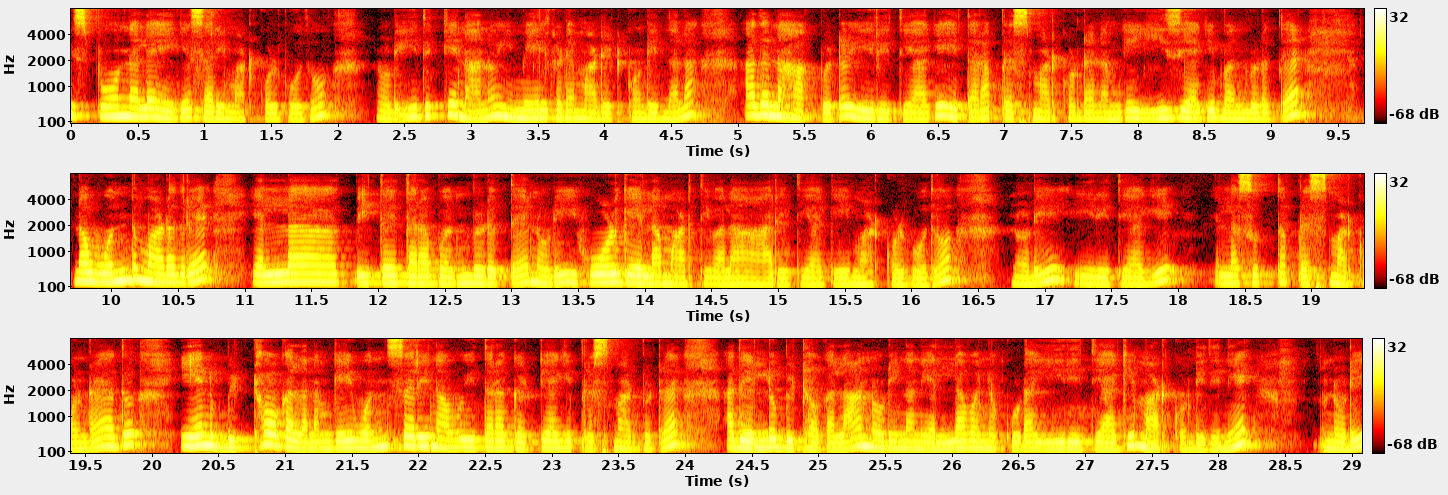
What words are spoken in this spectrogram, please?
ಈ ಸ್ಪೂನಲ್ಲೇ ಹೀಗೆ ಸರಿ ಮಾಡ್ಕೊಳ್ಬೋದು. ನೋಡಿ ಇದಕ್ಕೆ ನಾನು ಈ ಮೇಲ್ಗಡೆ ಮಾಡಿಟ್ಕೊಂಡಿದ್ನಲ್ಲ, ಅದನ್ನು ಹಾಕ್ಬಿಟ್ಟು ಈ ರೀತಿಯಾಗಿ ಈ ಥರ ಪ್ರೆಸ್ ಮಾಡಿಕೊಂಡ್ರೆ ನಮಗೆ ಈಸಿಯಾಗಿ ಬಂದುಬಿಡುತ್ತೆ. ನಾವು ಒಂದು ಮಾಡಿದ್ರೆ ಎಲ್ಲ ಈ ಥರ ಬಂದುಬಿಡುತ್ತೆ. ನೋಡಿ ಹೋಳಿಗೆ ಎಲ್ಲ ಮಾಡ್ತೀವಲ್ಲ ಆ ರೀತಿಯಾಗಿ ಮಾಡ್ಕೊಳ್ಬೋದು. ನೋಡಿ ಈ ರೀತಿಯಾಗಿ ಎಲ್ಲ ಸುತ್ತ ಪ್ರೆಸ್ ಮಾಡಿಕೊಂಡ್ರೆ ಅದು ಏನು ಬಿಟ್ಟು ಹೋಗಲ್ಲ ನಮಗೆ. ಒಂದು ಸರಿ ನಾವು ಈ ಥರ ಗಟ್ಟಿಯಾಗಿ ಪ್ರೆಸ್ ಮಾಡಿಬಿಟ್ರೆ ಅದು ಎಲ್ಲೂ ಬಿಟ್ಟು ಹೋಗಲ್ಲ ನೋಡಿ, ನಾನು ಎಲ್ಲವನ್ನು ಕೂಡ ಈ ರೀತಿಯಾಗಿ ಮಾಡ್ಕೊಂಡಿದ್ದೀನಿ. ನೋಡಿ,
